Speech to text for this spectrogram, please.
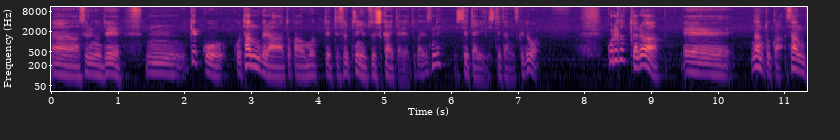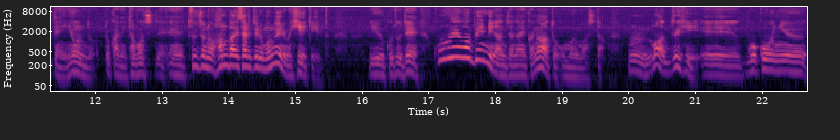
あするので、うん、結構こうタンブラーとかを持ってってそっちに移し替えたりだとかですねしてたりしてたんですけどこれだったら、えー、なんとか3.4度とかに保ちて、えー、通常の販売されているものよりも冷えているということでこれは便利なんじゃないかなと思いました。うん、まあ是非、えー、ご購入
